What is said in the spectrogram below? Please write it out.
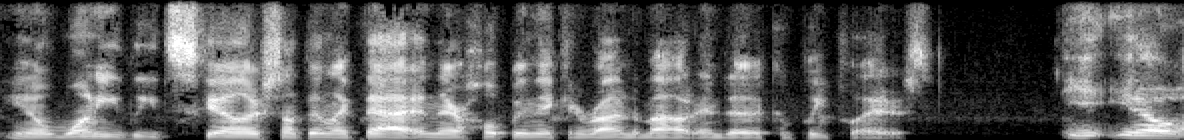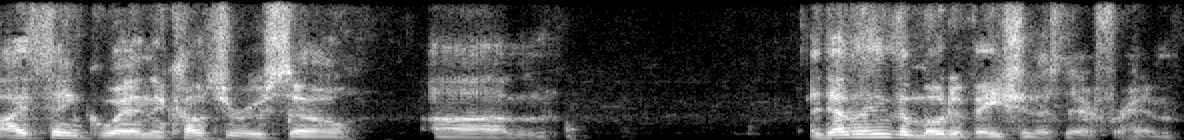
you know, one elite skill or something like that, and they're hoping they can round them out into complete players. you, you know, I think when it comes to Rousseau, um, I definitely think the motivation is there for him,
